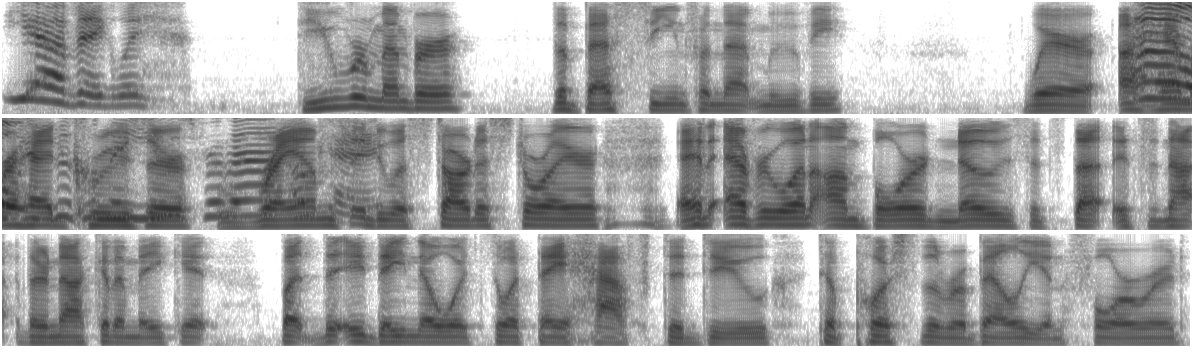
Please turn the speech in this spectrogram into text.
Yeah, vaguely. Do you remember the best scene from that movie? Where a Oh, Hammerhead this what they cruiser use for that? rams Okay. into a Star Destroyer, and everyone on board knows it's that it's not they're not going to make it, but they, they know it's what they have to do to push the rebellion forward.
